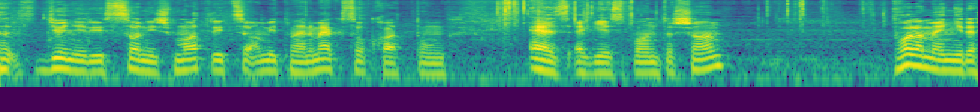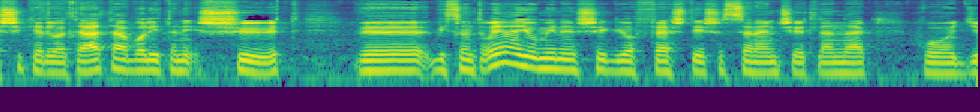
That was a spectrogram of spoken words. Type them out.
gyönyörű sony matrica, amit már megszokhattunk, ez egész pontosan. Valamennyire sikerült eltávolítani, sőt, viszont olyan jó minőségű a festés a szerencsétlennek, hogy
